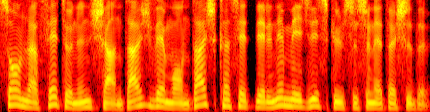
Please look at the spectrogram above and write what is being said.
sonra FETÖ'nün şantaj ve montaj kasetlerini meclis kürsüsüne taşıdı.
